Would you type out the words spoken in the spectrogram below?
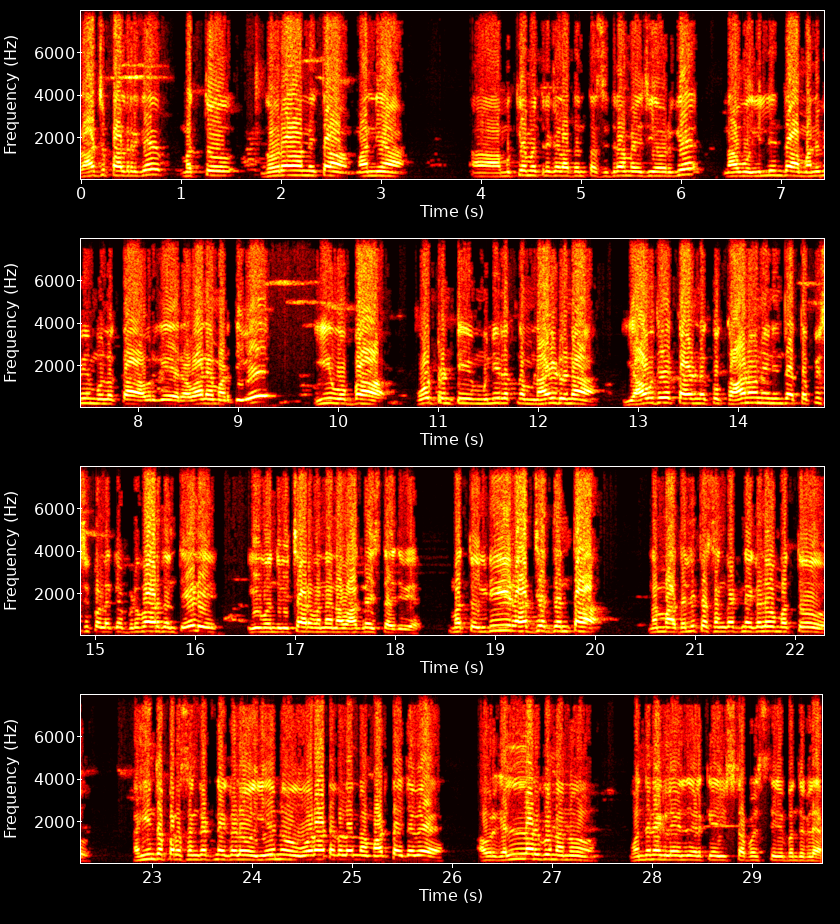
ರಾಜ್ಯಪಾಲರಿಗೆ ಮತ್ತು ಗೌರವಾನ್ವಿತ ಮಾನ್ಯ ಮುಖ್ಯಮಂತ್ರಿಗಳಾದಂತ ಸಿದ್ದರಾಮಯ್ಯಜಿ ಅವರಿಗೆ ನಾವು ಇಲ್ಲಿಂದ ಮನವಿ ಮೂಲಕ ಅವರಿಗೆ ರವಾನೆ ಮಾಡ್ತೀವಿ. ಈ ಒಬ್ಬ ಫೋರ್ ಟ್ವೆಂಟಿ ಮುನಿರತ್ನಂ ನಾಯ್ಡುನ ಯಾವುದೇ ಕಾರಣಕ್ಕೂ ಕಾನೂನಿನಿಂದ ತಪ್ಪಿಸಿಕೊಳ್ಳಕ್ಕೆ ಬಿಡಬಾರದು ಅಂತ ಹೇಳಿ ಈ ಒಂದು ವಿಚಾರವನ್ನ ನಾವು ಆಗ್ರಹಿಸ್ತಾ ಇದೀವಿ ಮತ್ತು ಇಡೀ ರಾಜ್ಯಾದ್ಯಂತ ನಮ್ಮ ದಲಿತ ಸಂಘಟನೆಗಳು ಮತ್ತು ಅಹಿಂದ ಪರ ಸಂಘಟನೆಗಳು ಏನು ಹೋರಾಟಗಳನ್ನ ಮಾಡ್ತಾ ಇದ್ದಾವೆ, ಅವ್ರಿಗೆಲ್ಲರಿಗೂ ನಾನು ವಂದನೆಗಳು ಹೇಳಕ್ಕೆ ಇಷ್ಟಪಡಿಸ್ತೀನಿ ಬಂಧುಗಳೇ.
